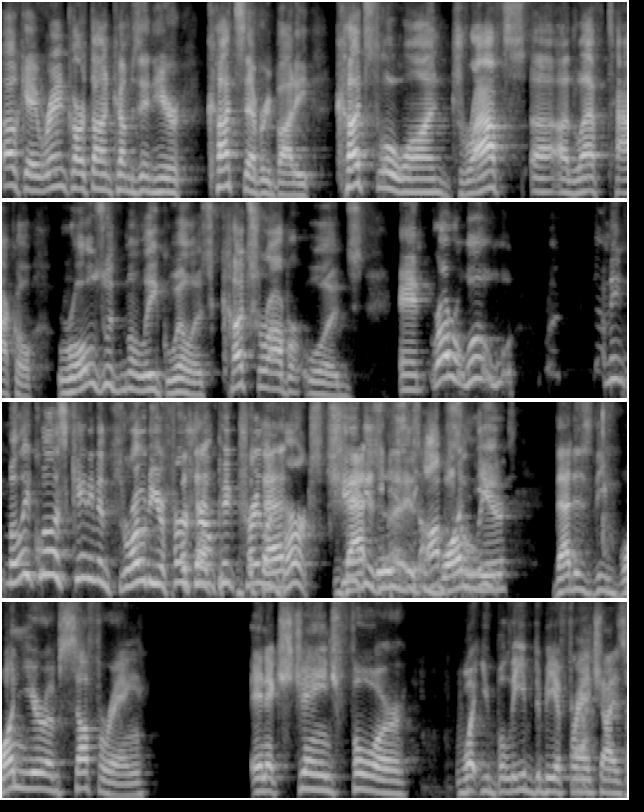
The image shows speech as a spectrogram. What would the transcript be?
okay. Ran Carthon comes in here, cuts everybody, cuts Lewan, drafts uh, a left tackle, rolls with Malik Willis, cuts Robert Woods, and Robert Wood. I mean, Malik Willis can't even throw to your first that, round pick, Treylon that, Burks. Chig is, is, is obsolete. Year, that is the one year of suffering in exchange for what you believe to be a franchise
